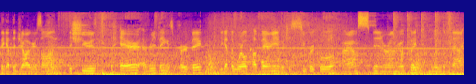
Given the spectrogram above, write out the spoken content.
They got the joggers on, the shoes, the hair, everything is perfect. You got the World Cup variant, which is super cool. All right, I'm spinning around real quick and look at the back.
